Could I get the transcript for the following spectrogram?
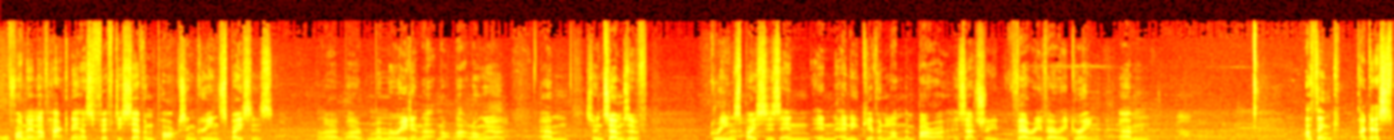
Well, funnily enough, Hackney has 57 parks and green spaces, and I, I remember reading that not that long ago. Um, so, in terms of green spaces in, in any given London borough, it's actually very, very green. Um, I think, I guess,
